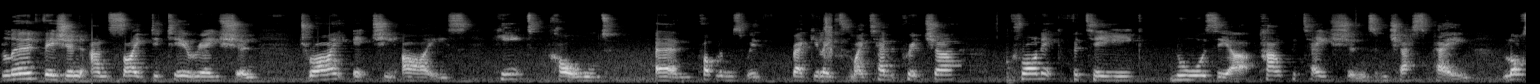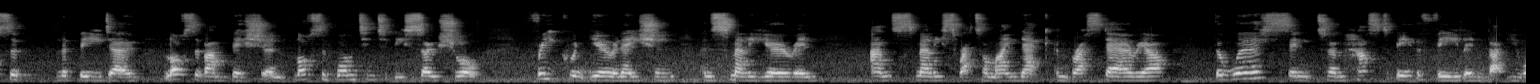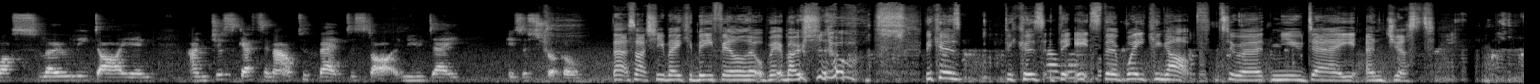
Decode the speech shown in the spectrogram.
blurred vision and sight deterioration, dry, itchy eyes, heat, cold, um, problems with regulating my temperature, chronic fatigue, nausea, palpitations and chest pain, loss of libido, loss of ambition, loss of wanting to be social, frequent urination and smelly urine, and smelly sweat on my neck and breast area. The worst symptom has to be the feeling that you are slowly dying and just getting out of bed to start a new day is a struggle. That's actually making me feel a little bit emotional because because the, it's the waking up to a new day and just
